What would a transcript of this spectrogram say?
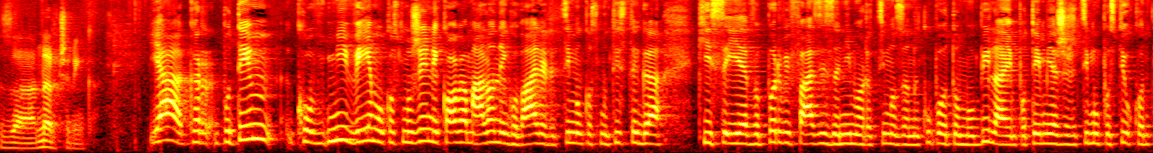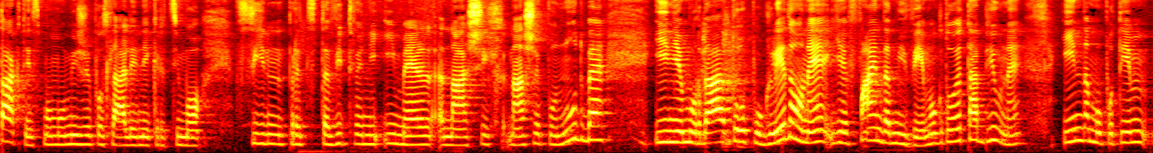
za nurturing. Ja, ker potem, ko mi vemo, ko smo že nekoga malo negovali, recimo, ko smo tistega, ki se je v prvi fazi zanimal recimo, za nakup avtomobila in potem je že recimo postil kontakt in smo mu mi že poslali nek recimo fin predstavitveni e-mail naših, naše ponudbe in je morda to pogledal, ne, je fajn, da mi vemo, kdo je ta bil ne, in da mu potem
